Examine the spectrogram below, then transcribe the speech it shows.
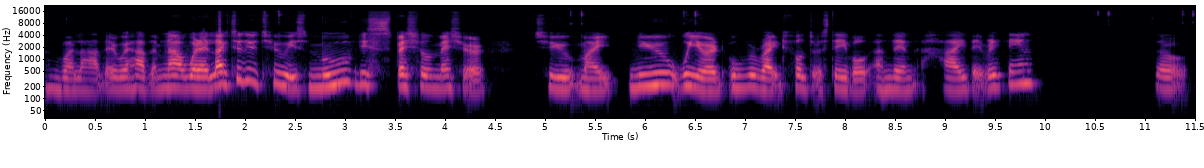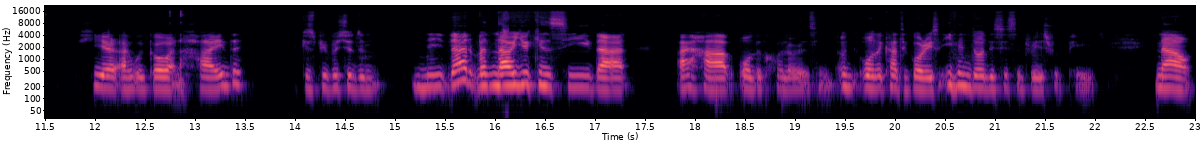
And voila, there we have them. Now, what I'd like to do too is move this special measure to my new weird override filters table and then hide everything. So here I will go and hide because people shouldn't need that. But now you can see that I have all the colors and all the categories, even though this is a through page. Now,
